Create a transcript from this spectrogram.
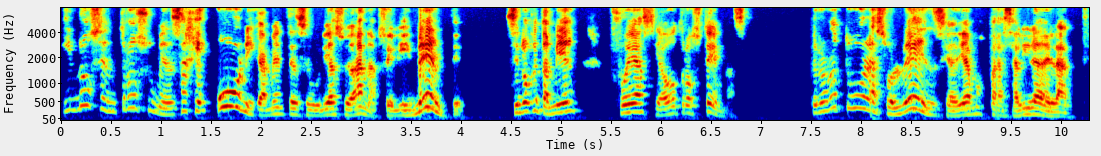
Y no centró su mensaje únicamente en seguridad ciudadana, felizmente, sino que también fue hacia otros temas. Pero no tuvo la solvencia, digamos, para salir adelante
